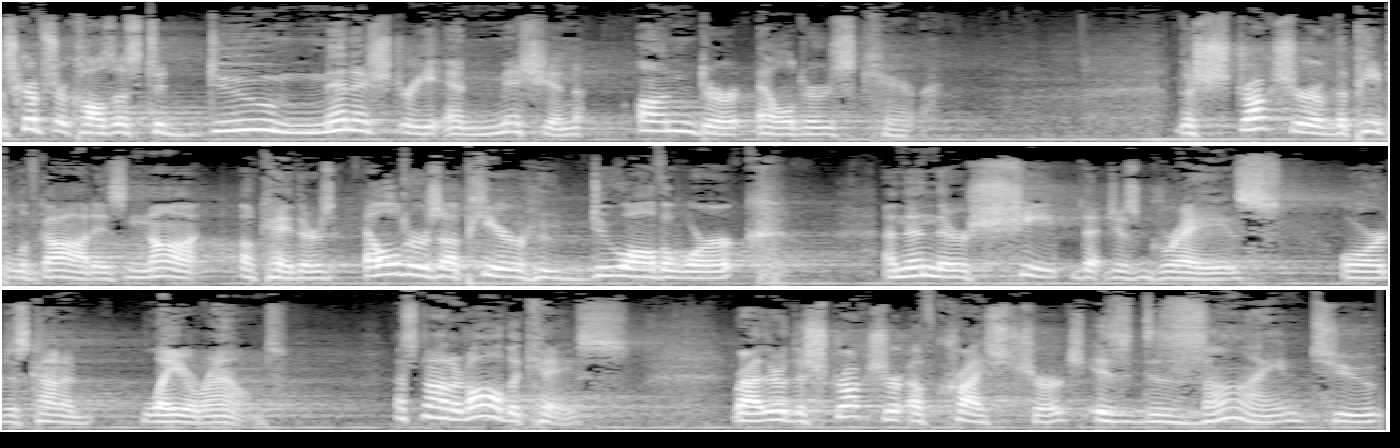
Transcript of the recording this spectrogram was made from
The scripture calls us to do ministry and mission under elders' care. The structure of the people of God is not, okay, there's elders up here who do all the work, and then there's sheep that just graze or just kind of lay around. That's not at all the case. Rather, the structure of Christ's church is designed to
